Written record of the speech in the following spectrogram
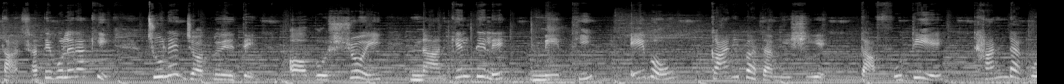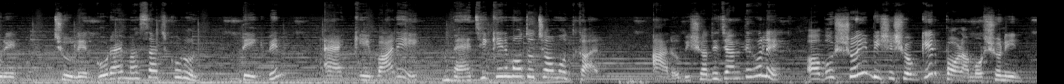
তার সাথে বলে রাখি, চুলের যত্ন নিতে অবশ্যই নারকেল তেলে মেথি এবং কারি পাতা মিশিয়ে তা ফুটিয়ে ঠান্ডা করে চুলের গোড়ায় মাসাজ করুন। দেখবেন একেবারে ম্যাজিকের মতো চমৎকার। আরও বিশদে জানতে হলে অবশ্যই বিশেষজ্ঞের পরামর্শ নিন।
